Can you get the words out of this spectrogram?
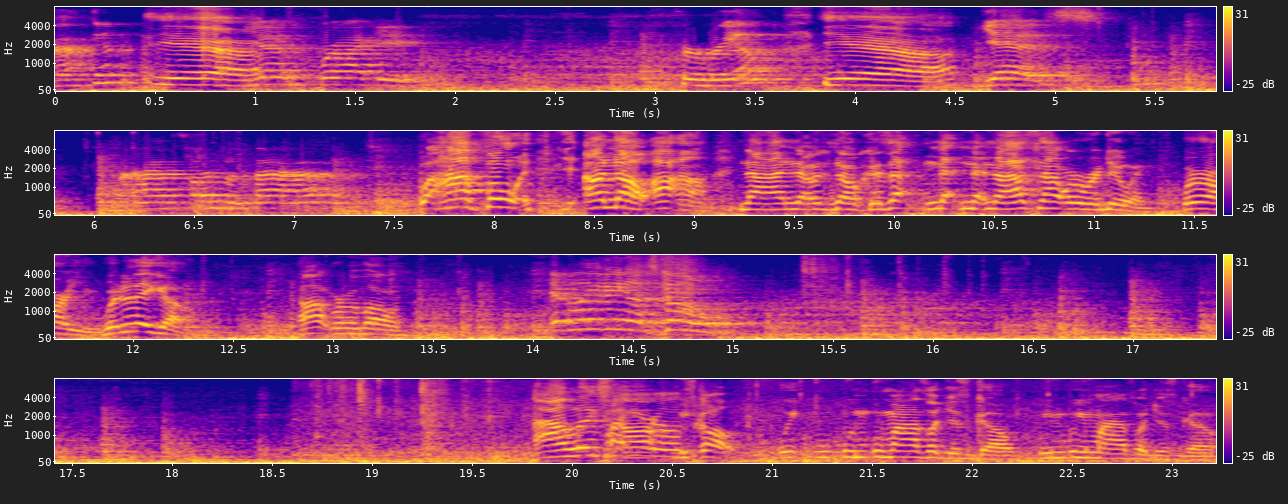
Yeah. Yes, Bracken. For real? Yeah. Yes. I Have fun with that. Well, have fun. with- Oh no. Uh. uh Nah. No. No. Cause that. No, no. That's not what we're doing. Where are you? Where do they go? Ah, we're alone. They're leaving us. Go. Alex. Uh, let's go. We, we, we might as well just go. We, we might as well just go.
